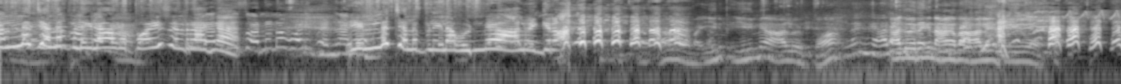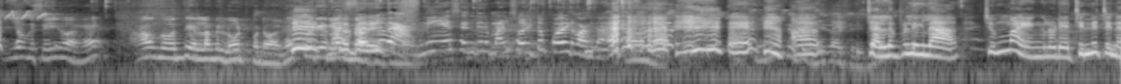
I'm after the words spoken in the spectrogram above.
இல்லை செல்ல பிள்ளைங்களா அவங்க போய் சொல்கிறாங்க இல்லை செல்ல பிள்ளைங்களா உண்மையாக ஆள் வைக்கிறோம். இனிமே ஆள் வைப்போம். அது வரைக்கும் நாங்க தான் ஆளே செய்வோம். இவங்க செய்வாங்க. அவங்க வந்து எல்லாமே லோட் பண்ணுவாங்க. நீயே செஞ்சிருமான்னு சொல்லிட்டு போயிடுவாங்க. செல்ல பிள்ளைங்களா சும்மா எங்களுடைய சின்ன சின்ன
